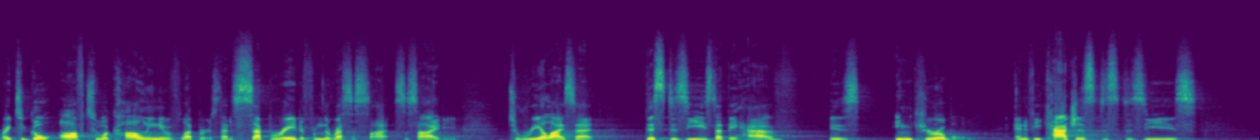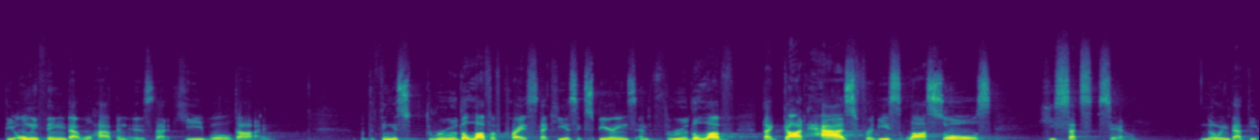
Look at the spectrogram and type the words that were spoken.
right? To go off to a colony of lepers that is separated from the rest of society, to realize that this disease that they have is incurable. And if he catches this disease, the only thing that will happen is that he will die. But the thing is, through the love of Christ that he has experienced and through the love that God has for these lost souls, he sets sail, knowing that the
